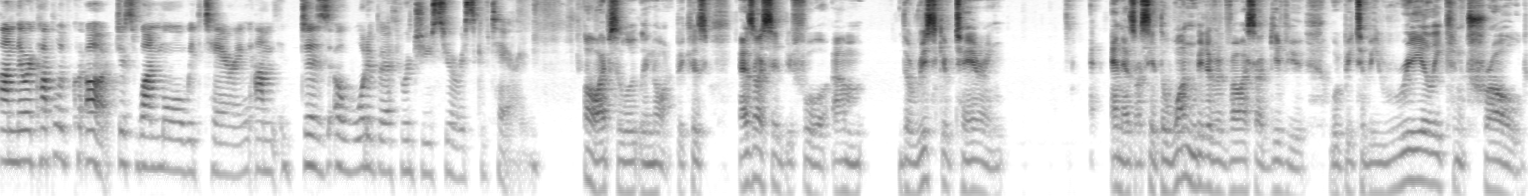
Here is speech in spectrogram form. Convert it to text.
Um, there were a couple of oh, just one more with tearing. Um, does a water birth reduce your risk of tearing? Oh, absolutely not. Because as I said before, um, the risk of tearing, and as I said, the one bit of advice I'd give you would be to be really controlled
